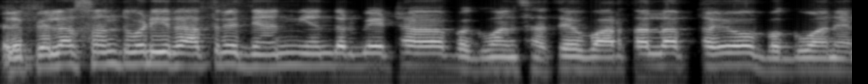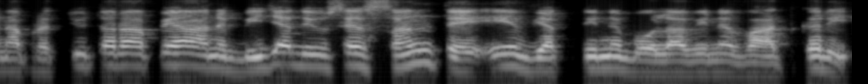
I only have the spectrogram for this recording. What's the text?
એટલે પેલા સંત વળી રાત્રે ધ્યાનની અંદર બેઠા, ભગવાન સાથે વાર્તાલાપ થયો, ભગવાન એના પ્રત્યુત્તર આપ્યા અને બીજા દિવસે સંતે એ વ્યક્તિને બોલાવીને વાત કરી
